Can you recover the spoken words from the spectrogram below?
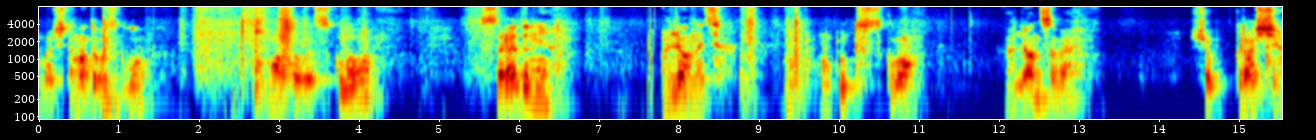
бачите, матове скло. Матове скло. Всередині глянець. А тут скло глянцеве, щоб краще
